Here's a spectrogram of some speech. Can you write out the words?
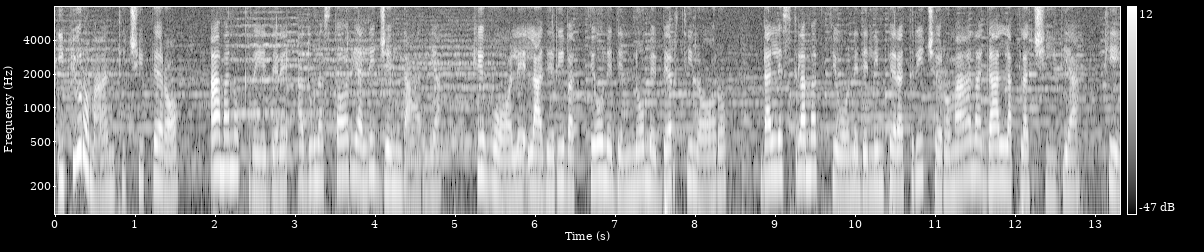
I più romantici però amano credere ad una storia leggendaria che vuole la derivazione del nome Bertinoro dall'esclamazione dell'imperatrice romana Galla Placidia che,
